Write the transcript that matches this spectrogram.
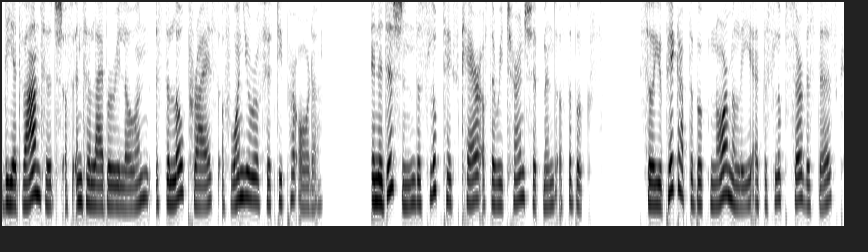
The advantage of interlibrary loan is the low price of €1.50 per order. In addition, the SLUB takes care of the return shipment of the books. So you pick up the book normally at the SLUB service desk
